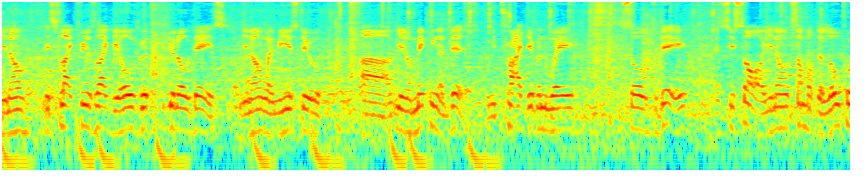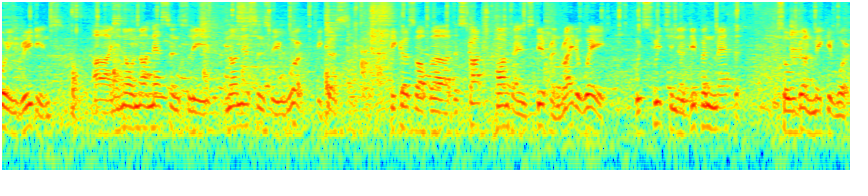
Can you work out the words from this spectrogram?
You know, it's like feels like the old good good old days. You know, when we used to, uh, you know, making a dish. We try different way. So today, as you saw, you know, some of the local ingredients, uh, you know, not necessarily not necessarily work because because of uh, the starch content is different. Right away, we switch in a different method. So we're gonna make it work.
